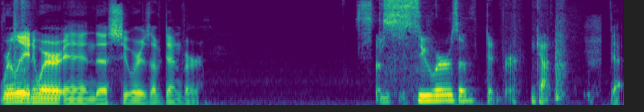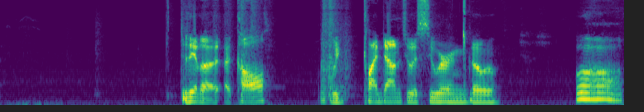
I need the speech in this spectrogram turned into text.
really anywhere in the sewers of Denver. The sewers of Denver. Got it. Yeah. Do they have a, a call? Like we climb down into a sewer and go. Oh.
